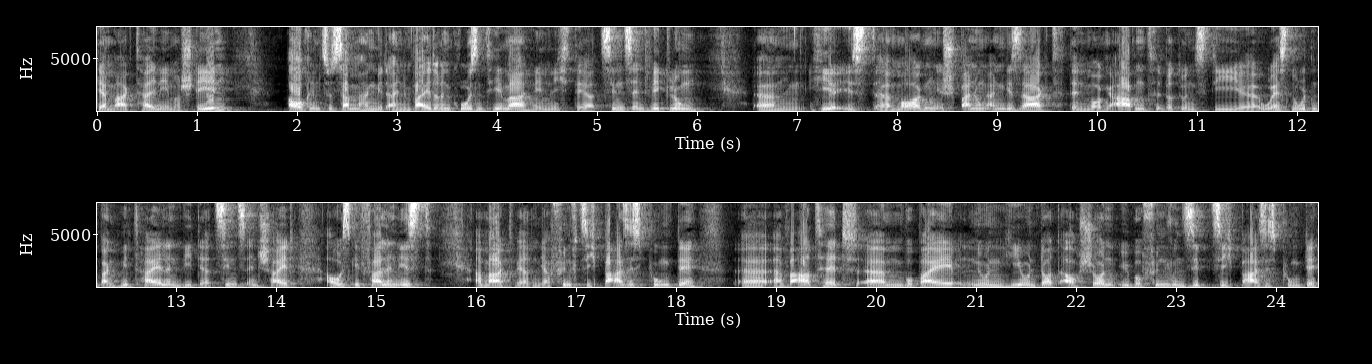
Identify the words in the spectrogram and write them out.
der Marktteilnehmer stehen. Auch im Zusammenhang mit einem weiteren großen Thema, nämlich der Zinsentwicklung. Ähm, hier ist äh, morgen Spannung angesagt, denn morgen Abend wird uns die äh, US-Notenbank mitteilen, wie der Zinsentscheid ausgefallen ist. Am Markt werden ja 50 Basispunkte äh, erwartet, ähm, wobei nun hier und dort auch schon über 75 Basispunkte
